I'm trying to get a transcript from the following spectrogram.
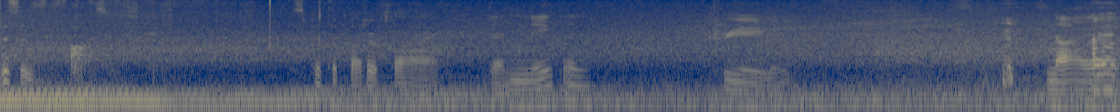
this is awesome. Let's put the butterfly that Nathan created. Naya. I didn't,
